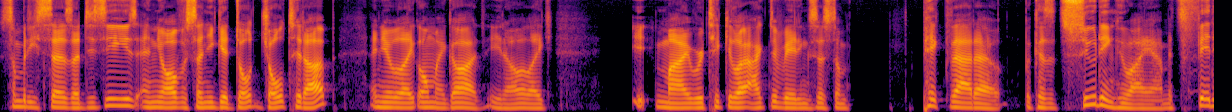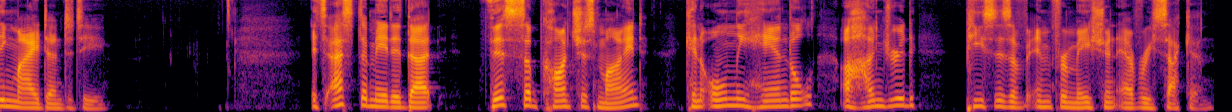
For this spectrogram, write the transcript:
somebody says a disease and you all of a sudden you get jolted up and you're like, oh my God, you know, like it, my reticular activating system picked that out because it's suiting who I am, it's fitting my identity. It's estimated that this subconscious mind can only handle a hundred pieces of information every second.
